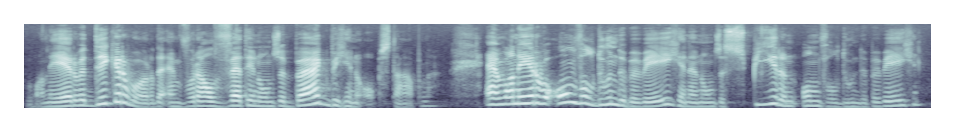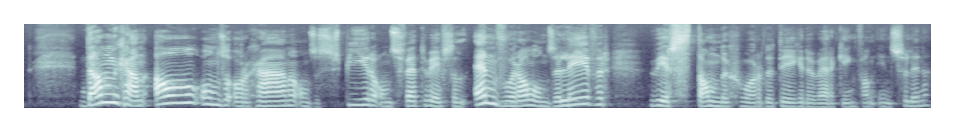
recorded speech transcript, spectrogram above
wanneer we dikker worden en vooral vet in onze buik beginnen opstapelen, en wanneer we onvoldoende bewegen en onze spieren onvoldoende bewegen, dan gaan al onze organen, onze spieren, ons vetweefsel en vooral onze lever weerstandig worden tegen de werking van insuline.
